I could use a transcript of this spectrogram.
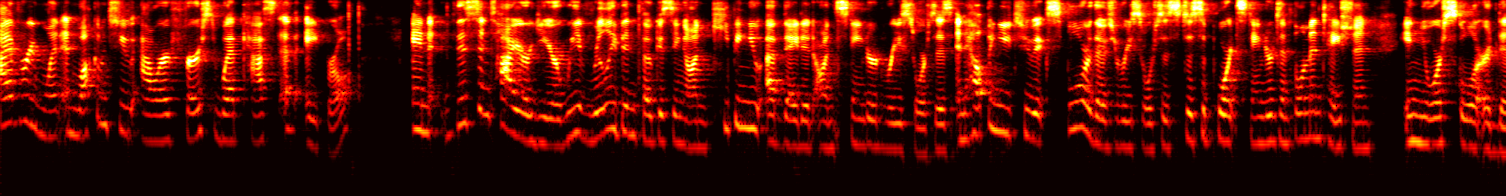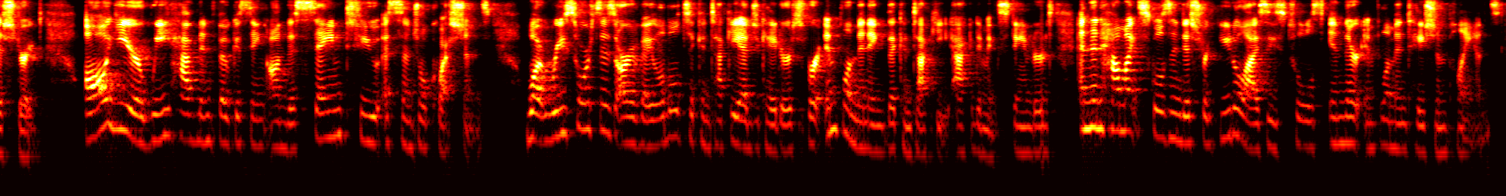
Hi, everyone, and welcome to our first webcast of April. And this entire year, we have really been focusing on keeping you updated on standard resources and helping you to explore those resources to support standards implementation in your school or district. All year, we have been focusing on the same two essential questions. What resources are available to Kentucky educators for implementing the Kentucky academic standards? And then how might schools and district utilize these tools in their implementation plans?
